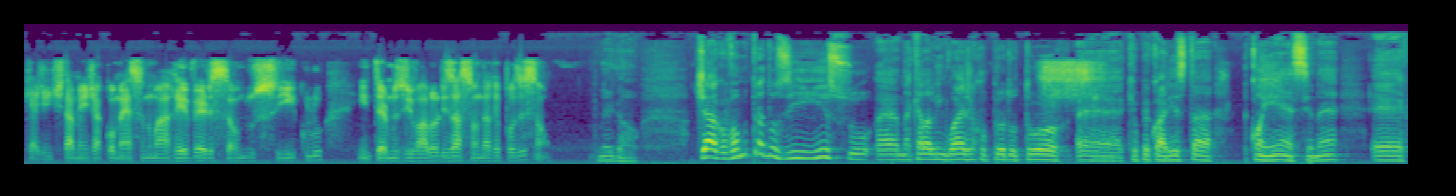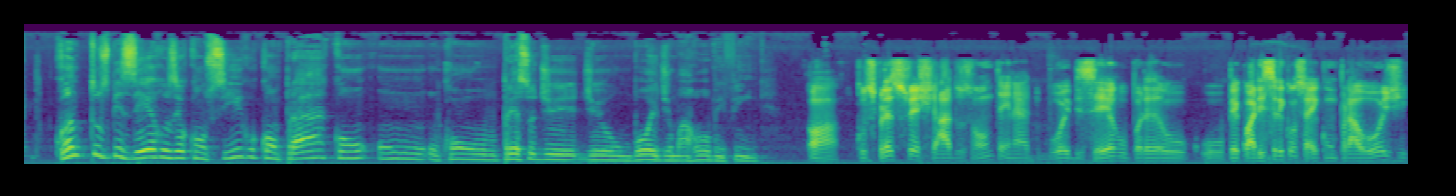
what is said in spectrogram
que a gente também já começa numa reversão do ciclo em termos de valorização da reposição. Legal. Tiago, vamos traduzir isso é, naquela linguagem que o produtor, é, que o pecuarista conhece, né? É, quantos bezerros eu consigo comprar com, um, com o preço de, de um boi, de uma arroba, enfim? Ó, com os preços fechados ontem, né, do boi bezerro, o, o pecuarista ele consegue comprar hoje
